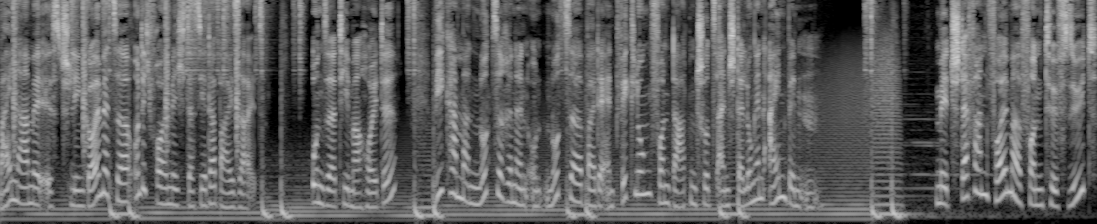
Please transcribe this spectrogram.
Mein Name ist Schleen Golmitzer und ich freue mich, dass ihr dabei seid. Unser Thema heute? Wie kann man Nutzerinnen und Nutzer bei der Entwicklung von Datenschutzeinstellungen einbinden? Mit Stefan Vollmer von TÜV Süd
